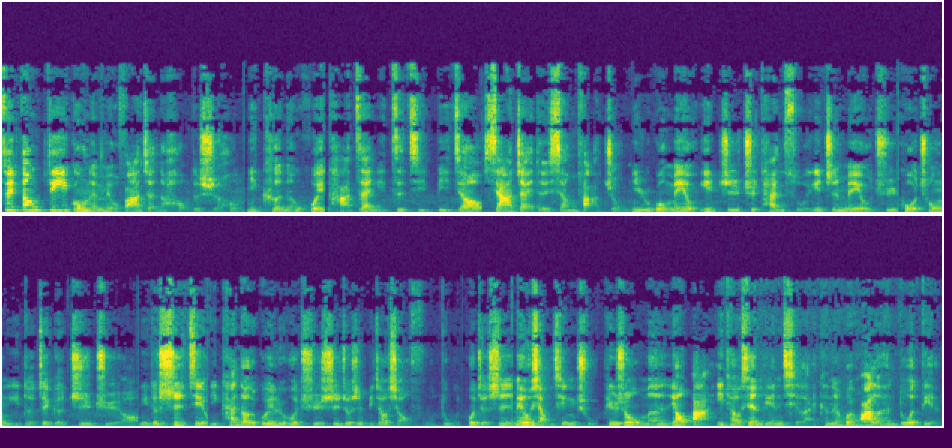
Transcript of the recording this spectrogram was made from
所以当第一功能没有发展的好的时候，你可能会卡在你自己比较狭窄的想法中。你如果没有一直去探索，一直没有去扩充你的这个直觉哦，你的世界你。看看到的规律或趋势就是比较小幅度，或者是没有想清楚。比如说，我们要把一条线连起来，可能会画了很多点，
